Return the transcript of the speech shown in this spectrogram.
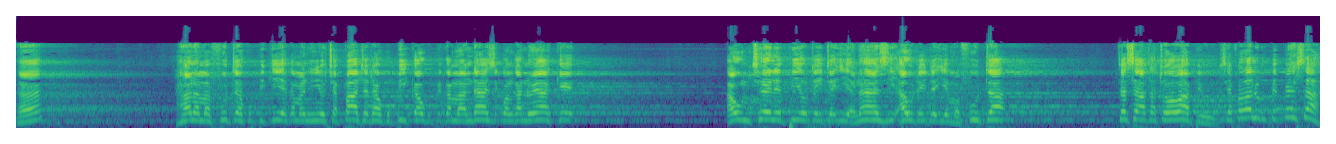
ha? hana mafuta ya kupikia kama niyo chapati ataka kupika au kupika maandazi kwa ngano yake. Au mchele pia utahitajia nazi au utahitajia mafuta. Sasa atatoa wapi huyu? Si afadhali umpe pesa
